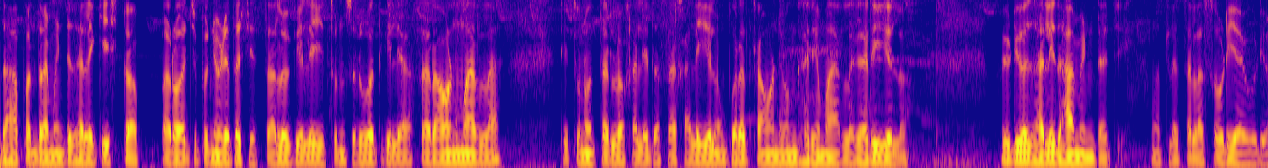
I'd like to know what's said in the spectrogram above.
दहा पंधरा मिनटं झाले की स्टॉप परवाची पण व्हिडिओ तशीच. चालू केली इथून सुरुवात केली असा राऊंड मारला. तिथून उतरलो खाली तसा खाली गेलो परत राऊंड येऊन घरी मारलं घरी गेलो. व्हिडिओ झाली दहा मिनटाची. म्हटलं चला सोडूया व्हिडिओ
